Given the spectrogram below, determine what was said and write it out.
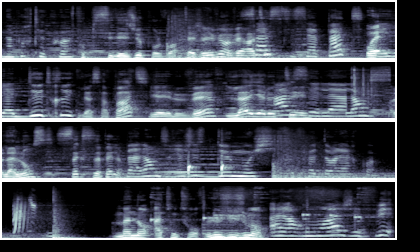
N'importe quoi. Faut pisser des yeux pour le voir. T'as jamais vu un verre à Ça, thé c'est sa patte. Ouais. Et il y a deux trucs. Il a sa pâte, il y a le verre, là, il y a le Ah, thé. c'est la lance. La lance, c'est ça que ça s'appelle Bah là, on dirait juste deux mochis qui flottent dans l'air, quoi. Maintenant, à ton tour, le jugement. Alors moi, j'ai fait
